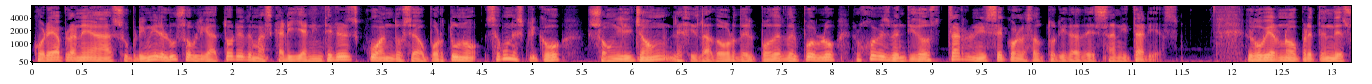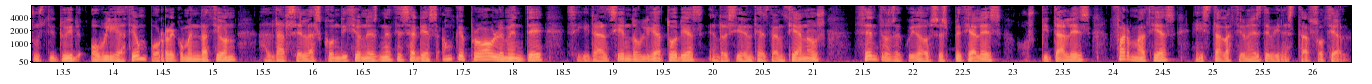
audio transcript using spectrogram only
Corea planea suprimir el uso obligatorio de mascarilla en interiores cuando sea oportuno, según explicó Song Il-jong, legislador del Poder del Pueblo, el jueves 22 tras reunirse con las autoridades sanitarias. El Gobierno pretende sustituir obligación por recomendación al darse las condiciones necesarias, aunque probablemente seguirán siendo obligatorias en residencias de ancianos, centros de cuidados especiales, hospitales, farmacias e instalaciones de bienestar social.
